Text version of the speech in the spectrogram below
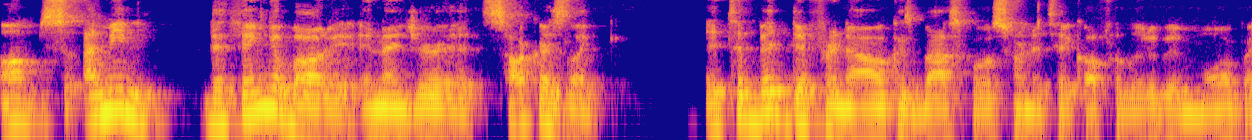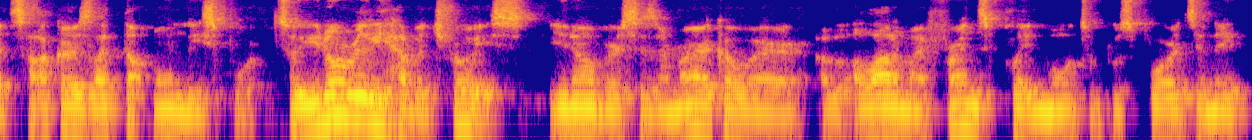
Um, so I mean, the thing about it in Nigeria, soccer is like it's a bit different now because basketball is starting to take off a little bit more, but soccer is like the only sport. So you don't really have a choice, you know, versus America where a, lot of my friends played multiple sports and they,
